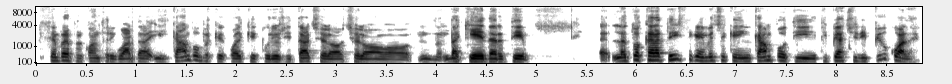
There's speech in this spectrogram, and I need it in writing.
sempre per quanto riguarda il campo, perché qualche curiosità ce l'ho, ce l'ho da chiederti, eh, la tua caratteristica invece che in campo ti, ti, piace di più qual è?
